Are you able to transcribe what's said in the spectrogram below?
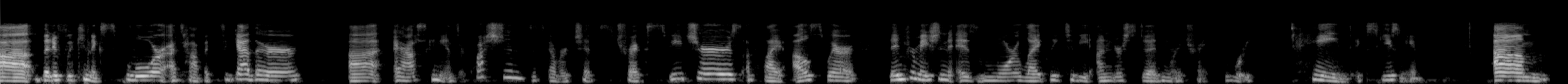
Uh, but if we can explore a topic together, uh, ask and answer questions, discover tips, tricks, features, apply elsewhere, the information is more likely to be understood and retained. Excuse me. Um,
